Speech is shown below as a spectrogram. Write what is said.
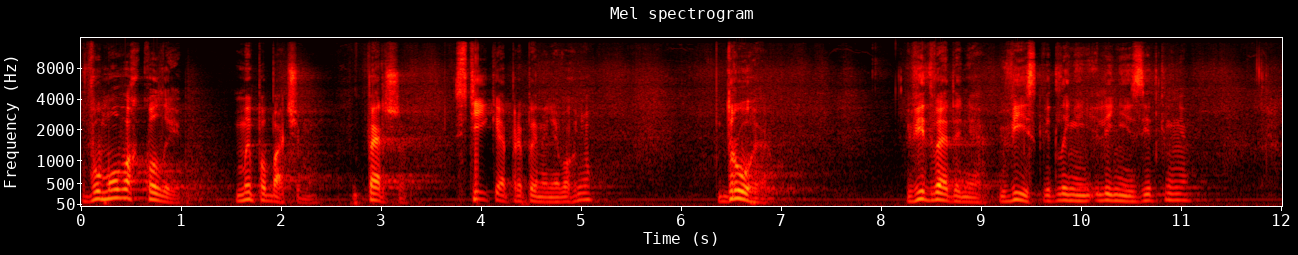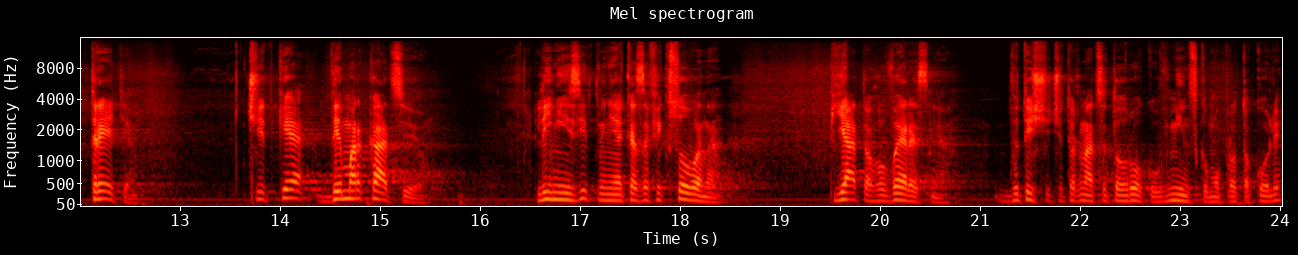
В умовах, коли? Ми побачимо. Перше стійке припинення вогню, друге відведення військ від лінії, зіткнення, третє чітке демаркацію лінії зіткнення, яка зафіксована 5 вересня 2014 року в Мінському протоколі,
